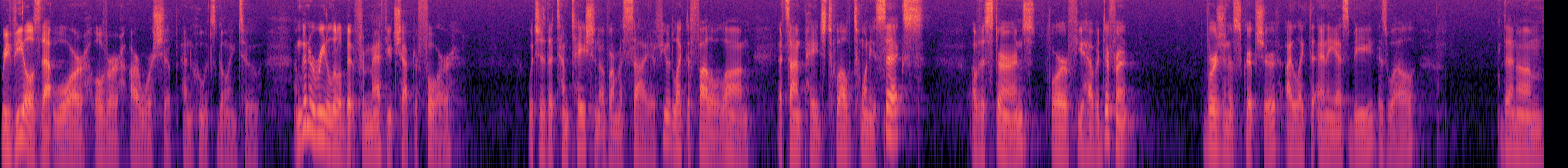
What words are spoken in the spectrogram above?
reveals that war over our worship and who it's going to. I'm going to read a little bit from Matthew chapter 4 which is the temptation of our Messiah. If you would like to follow along, it's on page 1226 of the Stearns, or if you have a different version of Scripture. I like the NASB as well. Then um,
